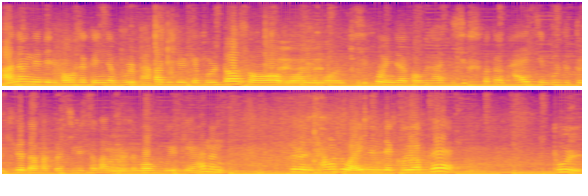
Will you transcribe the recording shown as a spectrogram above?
아낙네들이 거기서 이렇게 이제 물 바가지로 이렇게 물 떠서 네, 뭐, 네, 네. 뭐 씻고 이제 거기서 하여튼 식수 같은 거 다 했지 물도 또 길어다가 또 집에서 가서 네. 물도 먹고 이렇게 하는 그런 장소가 있는데 그 옆에 돌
